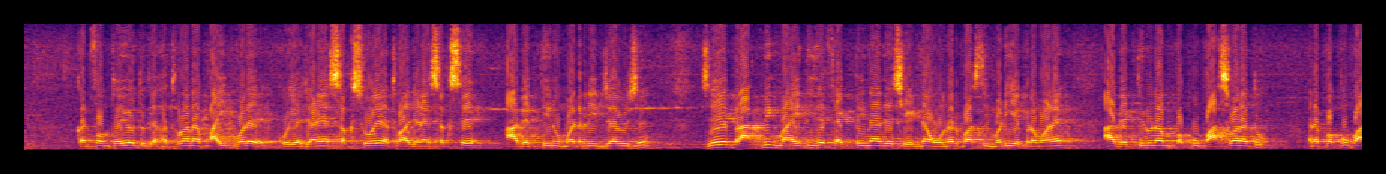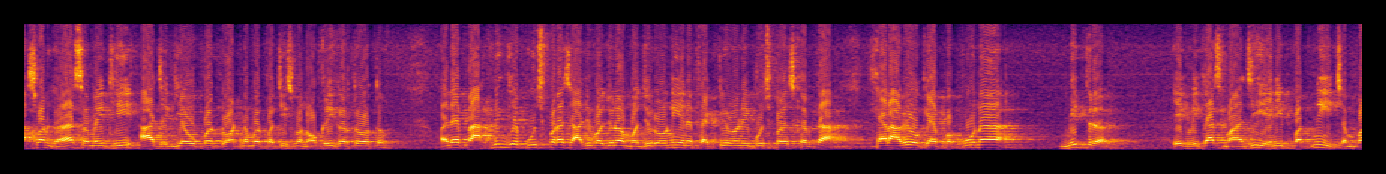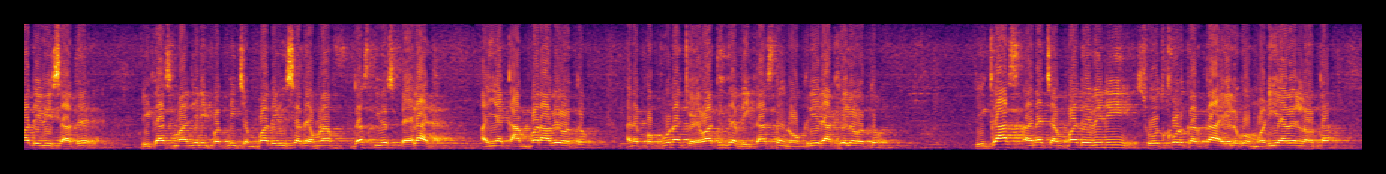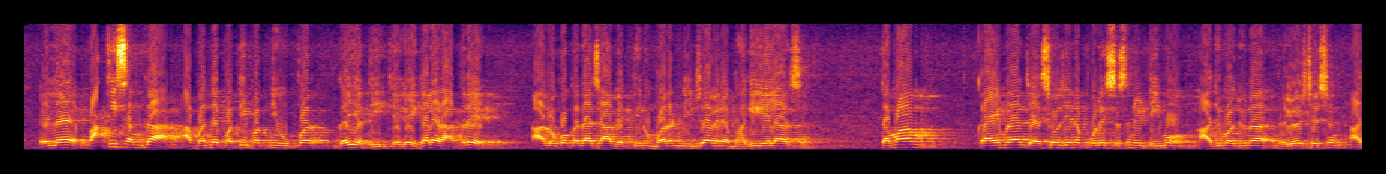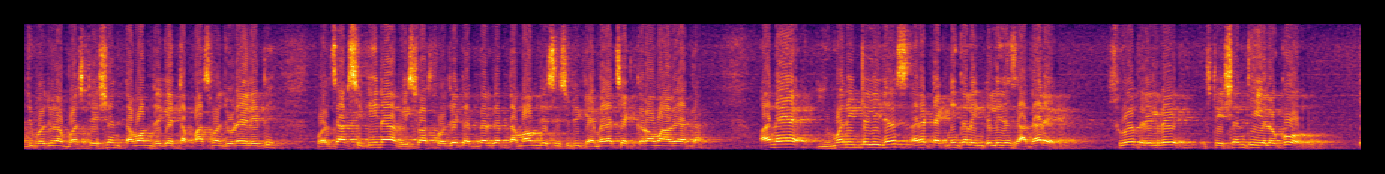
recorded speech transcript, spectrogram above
કન્ફર્મ થયું હતું કે હથોડાના પાઇપ વડે કોઈ અજાણ્યા શખ્સોએ અથવા અજાણ્યા શખ્સે આ વ્યક્તિનું મર્ડર નિપજાવ્યું છે. જે પ્રાથમિક માહિતી જે ફેક્ટરીના જે શેડના ઓનર પાસેથી મળી એ પ્રમાણે આ વ્યક્તિનું નામ પપ્પુ પાસવાન હતું અને પપ્પુ પાસવાન ઘણા સમયથી આ જગ્યા ઉપર પ્લોટ નંબર પચીસમાં નોકરી કરતો હતો અને પ્રાથમિક જે પૂછપરછ આજુબાજુના મજૂરોની અને ફેક્ટરીઓની પૂછપરછ કરતા ખ્યાલ આવ્યો કે આ પપ્પુના મિત્ર એક વિકાસ માંઝી એની પત્ની ચંપાદેવી સાથે વિકાસ માંઝીની પત્ની ચંપાદેવી સાથે હમણાં દસ દિવસ પહેલાં જ અહીંયા કામ પર આવ્યો હતો અને પપ્પુના કહેવાથી તે વિકાસને નોકરી રાખેલો હતો. વિકાસ અને ચંપાદેવીની શોધખોળ કરતા એ લોકો મળી આવેલ નહોતા. એટલે પાકી શંકા આ બંને પતિ પત્ની ઉપર ગઈ હતી કે ગઈકાલે રાત્રે આ લોકો કદાચ આ વ્યક્તિનું મરણ નિપજાવીને ભાગી ગયેલા હશે. તમામ ક્રાઇમ બ્રાન્ચ એસઓજી અને પોલીસ સ્ટેશનની ટીમો આજુબાજુના રેલવે સ્ટેશન આજુબાજુના બસ સ્ટેશન તમામ જગ્યાએ તપાસમાં જોડાયેલી હતી. વલસાડ સિટીના વિશ્વાસ પ્રોજેક્ટ અંતર્ગત તમામ જે સીસીટીવી કેમેરા ચેક કરવામાં આવ્યા હતા. અને હ્યુમન ઇન્ટેલિજન્સ અને ટેકનિકલ ઇન્ટેલિજન્સ આધારે સુરત રેલવે સ્ટેશનથી એ લોકો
